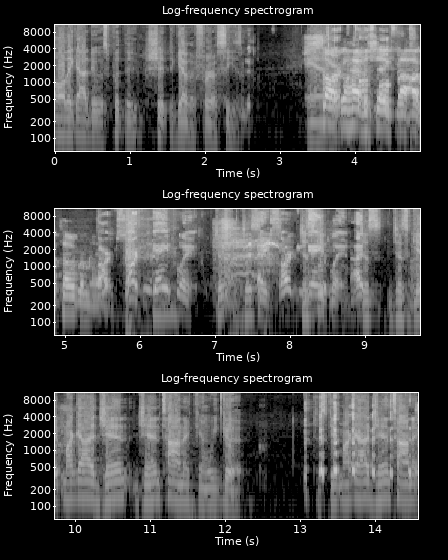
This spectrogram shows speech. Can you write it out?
All they gotta do is put the shit together for a season. And Sark gonna have a Sark's shake by. October, man. Sark, Sark can game plan. just just Hey, Sark can just game get plan. I, just just get my guy gin gin tonic and we good. Just get my guy gin tonic.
